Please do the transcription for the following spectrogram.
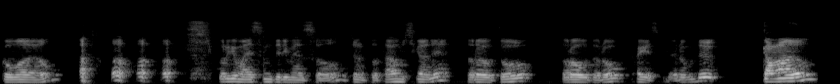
고마워요. 그렇게 말씀드리면서 저는 또 다음 시간에 돌아오도록, 돌아오도록 하겠습니다. 여러분들, 고마워요.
